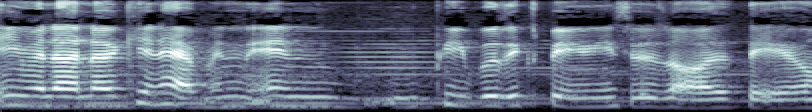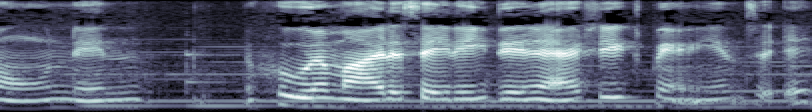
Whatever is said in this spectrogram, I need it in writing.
Even though I know it can happen and people's experiences are their own and who am I to say they didn't actually experience it?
